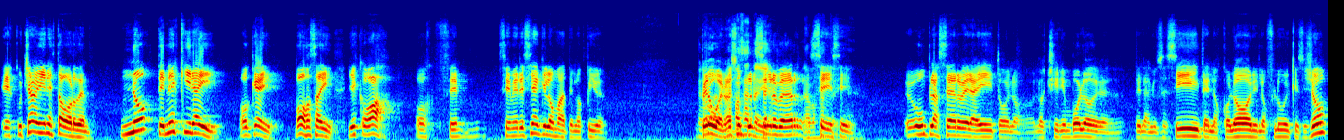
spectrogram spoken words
escuchá bien esta orden. No tenés que ir ahí. Ok, vamos ahí. Y es como, ah, oh, se, se merecían que lo maten los pibes. Pero bueno, es un placer bien, ver- sí, sí. bien. Un placer ver ahí todos los, los chirimbolos de, de las lucecitas, y los colores, los fluidos, qué sé yo.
